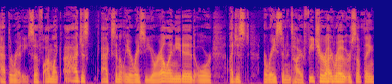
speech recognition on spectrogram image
at the ready. So if I'm like, ah, I just accidentally erased a URL I needed, or I just erased an entire feature I wrote or something,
